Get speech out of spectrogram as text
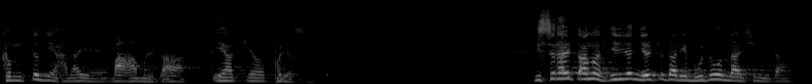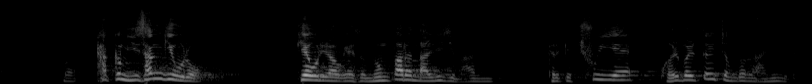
금덩이 하나에 마음을 다 빼앗겨 버렸습니다. 이스라엘 땅은 1년 12달이 무더운 날씨입니다. 뭐 가끔 이상기후로 겨울이라고 해서 눈발은 날리지만 그렇게 추위에 벌벌 떨 정도는 아닙니다.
